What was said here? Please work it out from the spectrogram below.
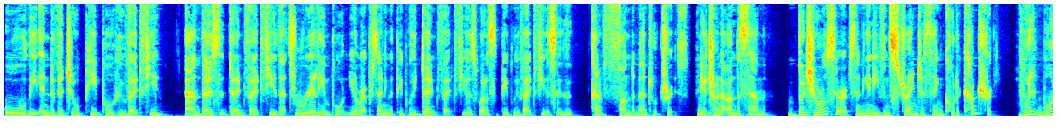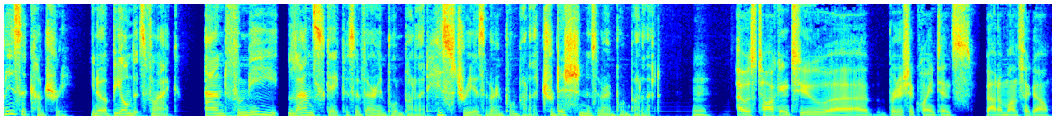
all the individual people who vote for you And those that don't vote for you, that's really important. You're representing the people who don't vote for you as well as the people who vote for you. So the kind of fundamental truth. And you're trying to understand them. But you're also representing an even stranger thing called a country. What, what is a country? You know, beyond its flag. And for me, landscape is a very important part of that. History is a very important part of that. Tradition is a very important part of that. Hmm. I was talking to a British acquaintance about a month ago,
